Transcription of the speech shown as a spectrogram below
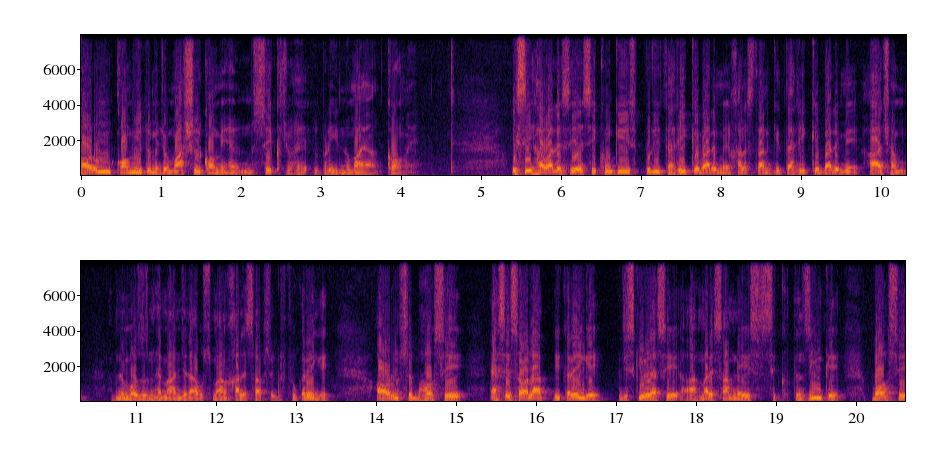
और उन कौमीतों में जो मार्शल कौमें हैं उनमें सिख जो है, बड़ी नुमाया कौम है। इसी हवाले से सिखों की इस पूरी तहरीक के बारे में, खालिस्तान की तहरीक के बारे में आज हम अपने मौजूद मेहमान जनाब उस्मान खालिद साहब से गुफ्तु करेंगे और उनसे बहुत से ऐसे सवाल भी करेंगे जिसकी वजह से हमारे सामने इस सिख तंजीम के बहुत से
